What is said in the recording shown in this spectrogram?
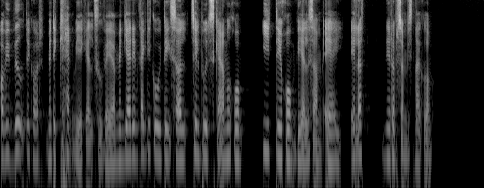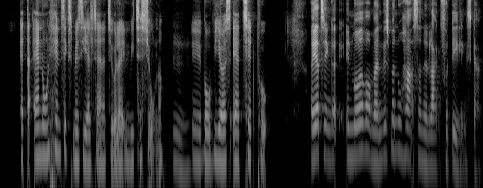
Og vi ved det godt, men det kan vi ikke altid være. Men ja, det er en rigtig god idé, så at tilbyde et skærmet rum i det rum, vi alle sammen er i. Eller netop som vi snakkede om, at der er nogle hensigtsmæssige alternativer eller invitationer, Mm. øh, hvor vi også er tæt på. Og jeg tænker, en måde, hvor man, hvis man nu har sådan en lang fordelingsgang,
